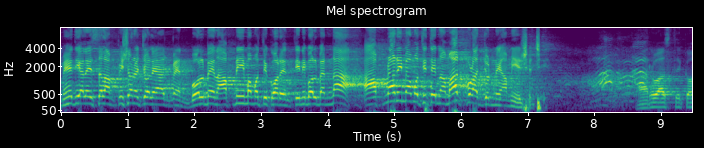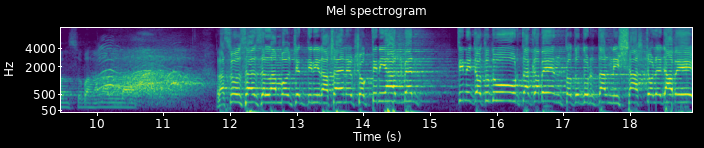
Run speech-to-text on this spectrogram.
মেহেদি আলাহ ইসলাম পিছনে চলে আসবেন, বলবেন, আপনি ইমামতি করেন। তিনি বলবেন, না, আপনার ইমামতিতে নামাজ পড়ার জন্য আমি এসেছি। আরও আসতে কন আল্লাহ রাসুল সাল্লাম বলছেন, তিনি রাসায়নিক শক্তি নিয়ে আসবেন। তিনি যতদূর তাকাবেন, ততদূর তার নিঃশ্বাস চলে যাবে।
